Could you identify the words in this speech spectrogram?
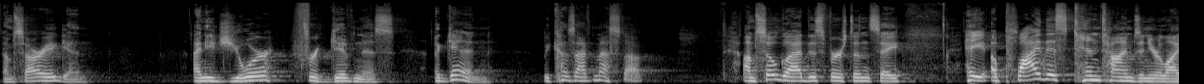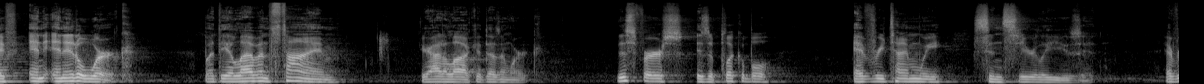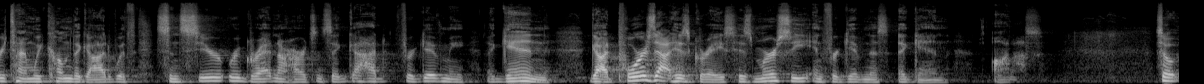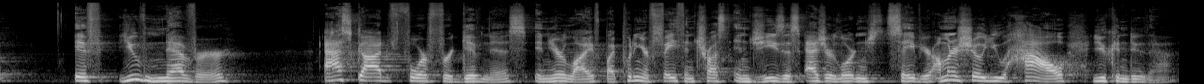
I'm sorry again. I need your forgiveness again because I've messed up. I'm so glad this verse doesn't say, hey, apply this 10 times in your life and, and it'll work. But the 11th time, you're out of luck, it doesn't work. This verse is applicable every time we sincerely use it. every time we come to God with sincere regret in our hearts and say, God, forgive me again. God pours out his grace, his mercy, and forgiveness again on us. So if you've never asked God for forgiveness in your life by putting your faith and trust in Jesus as your Lord and Savior, I'm going to show you how you can do that.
